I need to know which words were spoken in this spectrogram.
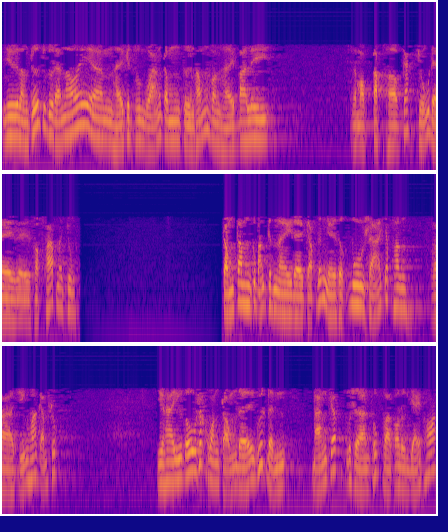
Như lần trước chúng tôi đã nói um, hệ kinh Phương Quảng trong truyền thống văn hệ Bali là một tập hợp các chủ đề về Phật pháp nói chung. Trọng tâm của bản kinh này đề cập đến nghệ thuật buông xả chấp thân và chuyển hóa cảm xúc như hai yếu tố rất quan trọng để quyết định bản chất của sự hạnh phúc và con đường giải thoát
